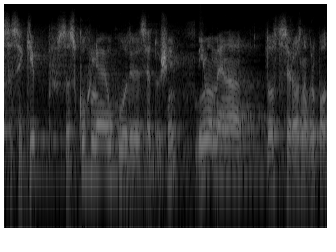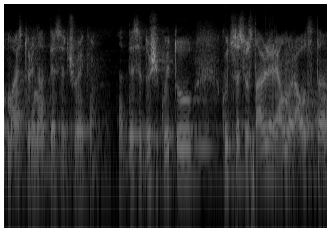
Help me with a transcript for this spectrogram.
с екип, с кухня е около 90 души. Имаме една доста сериозна група от майстори, над 10 човека. Над 10 души, които, които са си оставили реално работата,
